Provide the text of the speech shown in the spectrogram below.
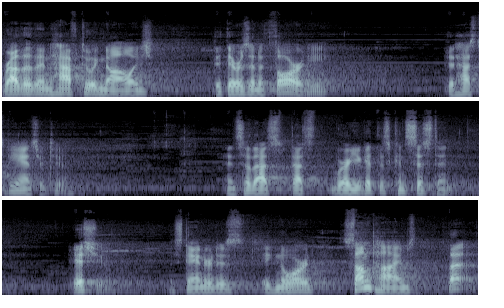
rather than have to acknowledge that there is an authority that has to be answered to. And so that's, that's where you get this consistent issue. The standard is ignored sometimes, but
